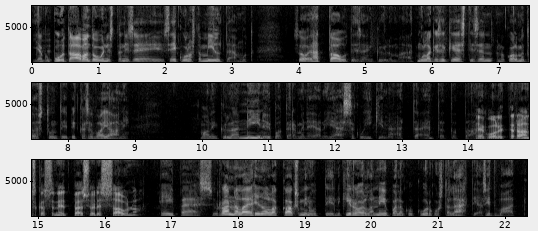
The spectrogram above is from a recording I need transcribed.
ja kun puhutaan avantouinnista, niin se ei, se ei kuulosta miltään, mutta se on ihan tautisen kylmää. Et mullakin se kesti sen no 13 tuntia pikkasen vajaa, niin mä olin kyllä niin hypoterminen ja jäässä kuin ikinä. Että, että tota... Ja kun olitte Ranskassa, niin et päässyt edes saunaan. Ei päässyt. Rannalla ehdin olla kaksi minuuttia, niin kiroilla niin paljon kuin kurkusta lähti ja sitten vaan että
